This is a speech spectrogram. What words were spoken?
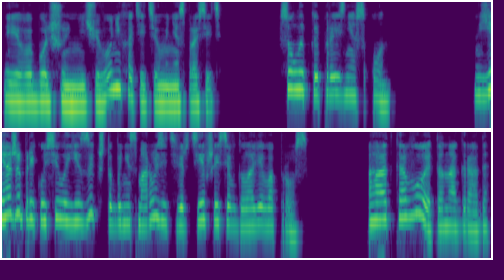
«И вы больше ничего не хотите у меня спросить?» С улыбкой произнес он. Я же прикусила язык, чтобы не сморозить вертевшийся в голове вопрос. А от кого эта награда?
